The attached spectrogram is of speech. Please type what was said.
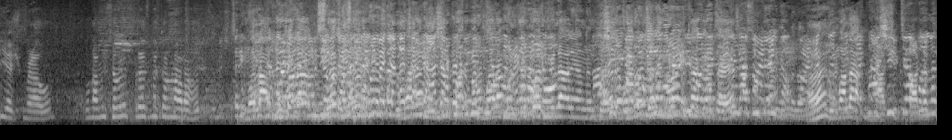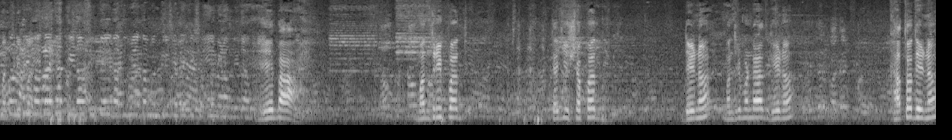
यश मिळावं म्हणून आम्ही सगळे प्रयत्न करणार आहोत. हे? बा मंत्रीपद त्याची शपथ देणं मंत्रिमंडळात घेणं खातं देणं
